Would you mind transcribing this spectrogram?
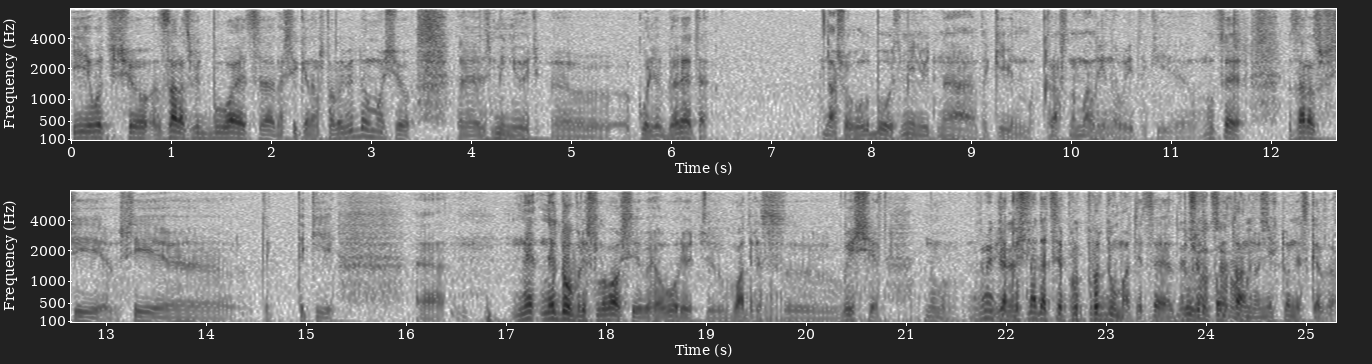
І от що зараз відбувається, наскільки нам стало відомо, що е, змінюють колір берета, нашого голубого змінюють на такий він красно-малиновий такий. Ну це зараз всі, всі так- такі недобрі слова всі виговорюють в адрес е, вище. Ну, Розумієте, якось що- треба це про- продумати. Це Для дуже чого це спонтанно, робиться? ніхто не сказав.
